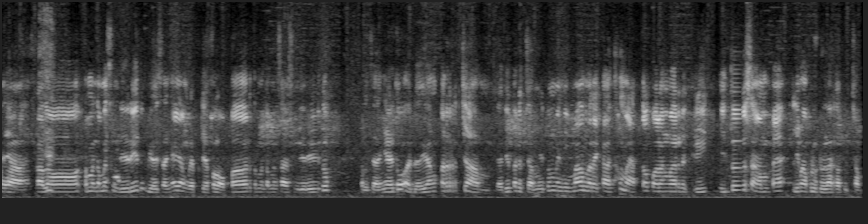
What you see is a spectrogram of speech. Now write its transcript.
Ya, kalau teman-teman sendiri itu biasanya yang web developer, teman-teman saya sendiri itu kerjanya itu ada yang per jam. Jadi per jam itu minimal mereka tuh matok orang luar negeri itu sampai 50 dolar satu jam.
